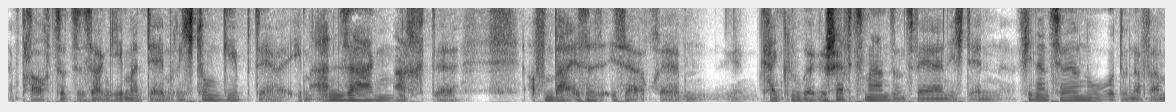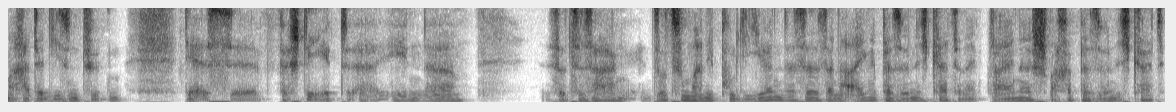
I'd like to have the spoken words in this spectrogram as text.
er braucht sozusagen jemand, der ihm Richtung gibt, der ihm Ansagen macht. Äh, offenbar ist er, ist er auch ähm, kein kluger Geschäftsmann, sonst wäre er nicht in finanzieller Not. Und auf einmal hat er diesen Typen, der es äh, versteht, äh, ihn sozusagen so zu manipulieren, dass er seine eigene Persönlichkeit, seine kleine, schwache Persönlichkeit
